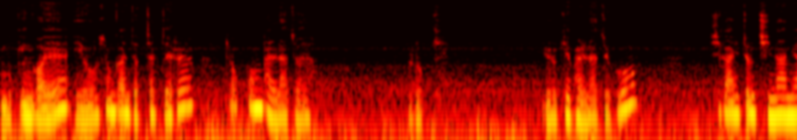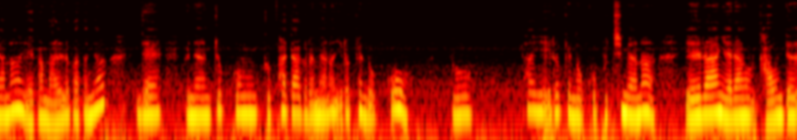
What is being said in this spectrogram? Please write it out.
묶인 거에 이 순간 접착제를 조금 발라줘요. 이렇게 이렇게 발라주고 시간이 좀 지나면은 얘가 마르거든요. 근데 그냥 조금 급하다 그러면은 이렇게 놓고 요 사이에 이렇게 놓고 붙이면은 얘랑 얘랑 가운데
